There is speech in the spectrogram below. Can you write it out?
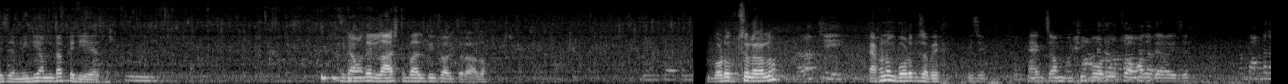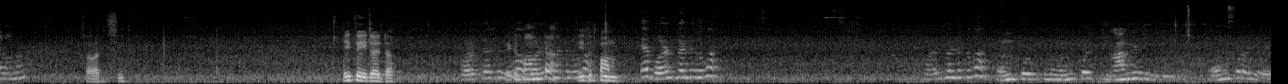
এই যে মিডিয়ামটা পেরিয়ে গেছে। এটা আমাদের লাস্ট বালতি জল চলে গেলো। বরফ চলে গেল। এখনও বরফ যাবে। এই যে এক জামবাটি বরফ জমাতে দেওয়া হয়েছে। চালাচ্ছি। এই তো এটা। এটা এই তো। পাম্প এ বরফ জলটা দেবো বরফ জলটা দেবো অন করে অন করে অন করে দেবো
